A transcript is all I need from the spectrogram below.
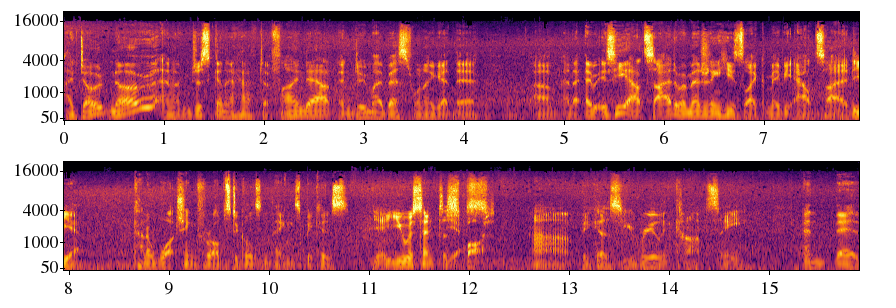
I don't know, and I'm just going to have to find out and do my best when I get there. Um, and I, is he outside? I'm imagining he's like maybe outside, Yeah. kind of watching for obstacles and things because Yeah, you were sent to Yes. spot uh, because you really can't see. and there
